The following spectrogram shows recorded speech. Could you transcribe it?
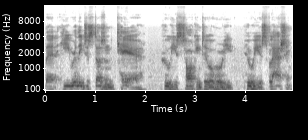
that he really just doesn't care who he's talking to or who he who he is flashing.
